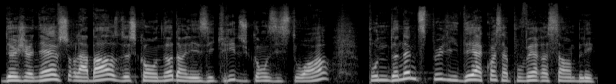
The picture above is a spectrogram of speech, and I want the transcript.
de Genève sur la base de ce qu'on a dans les écrits du consistoire, pour nous donner un petit peu l'idée à quoi ça pouvait ressembler.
